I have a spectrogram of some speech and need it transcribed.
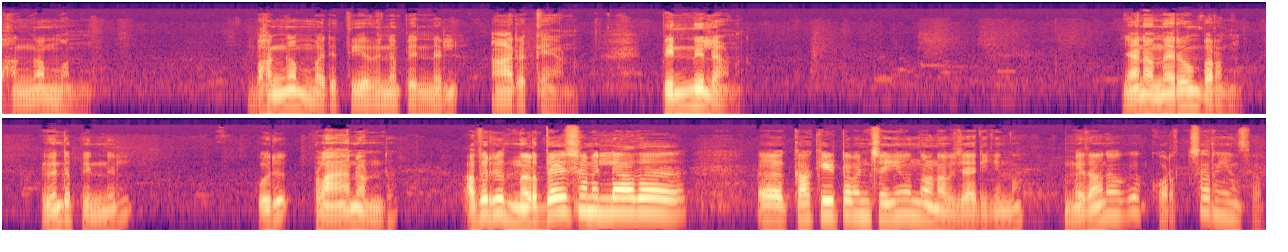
ഭംഗം വന്നു. ഭംഗം വരുത്തിയതിന് പിന്നിൽ ആരൊക്കെയാണ്? പിന്നിലാണ്. ഞാൻ അന്നേരവും പറഞ്ഞു ഇതിന്റെ പിന്നിൽ ഒരു പ്ലാനുണ്ട്. അതൊരു നിർദ്ദേശമില്ലാതെ കാക്കിയിട്ടവൻ ചെയ്യുമെന്നാണോ വിചാരിക്കുന്നത്? സംവിധാനമൊക്കെ കുറച്ചറിയാം സാർ.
